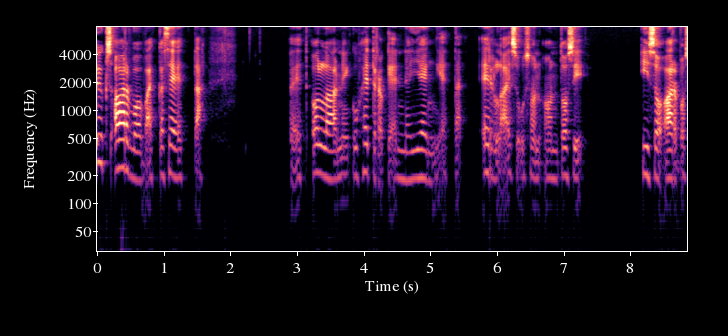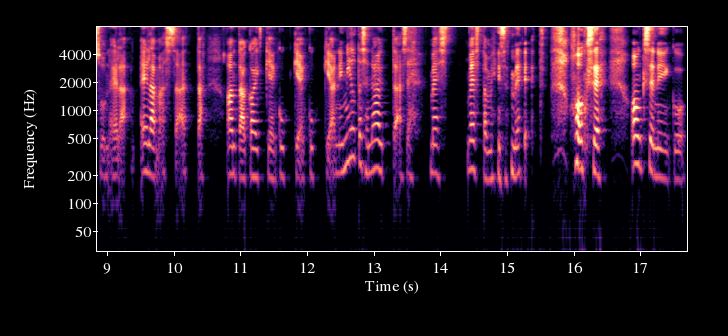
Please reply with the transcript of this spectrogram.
yksi arvo on vaikka se, että että ollaan niin kuin heterogeeninen jengi, että erilaisuus on, on tosi iso arvo sun elä, elämässä, että antaa kaikkien kukkien kukkia, niin miltä se näyttää se mest, mesta, mihin sä meet? Onko se, onko se niin kuin,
